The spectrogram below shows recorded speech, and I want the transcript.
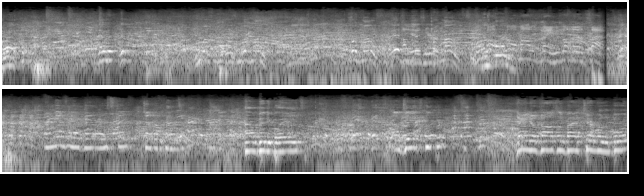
All right. Molly? There is. Where's Molly? Call Molly's name. He's on the other side. I'm Andrea Van Leeston, General Counsel. I'm Benny Blades. I'm James Cooper. Daniel Johnson, Vice Chairman of the Board.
